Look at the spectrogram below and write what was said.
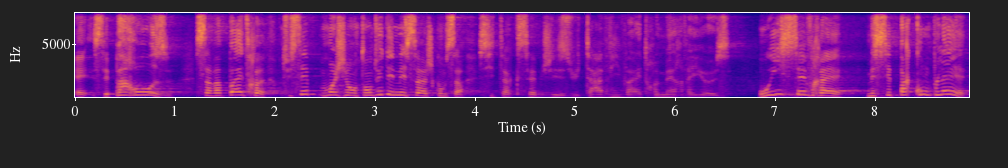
Et c'est pas rose, ça va pas être. Tu sais, moi j'ai entendu des messages comme ça. Si tu acceptes Jésus, ta vie va être merveilleuse. Oui, c'est vrai, mais c'est pas complet.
